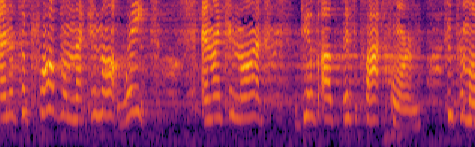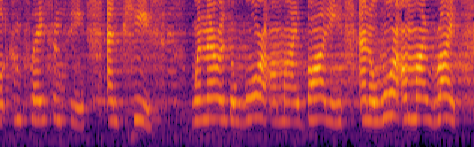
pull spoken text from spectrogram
and it's a problem that cannot wait. And I cannot give up this platform to promote complacency and peace when there is a war on my body and a war on my rights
